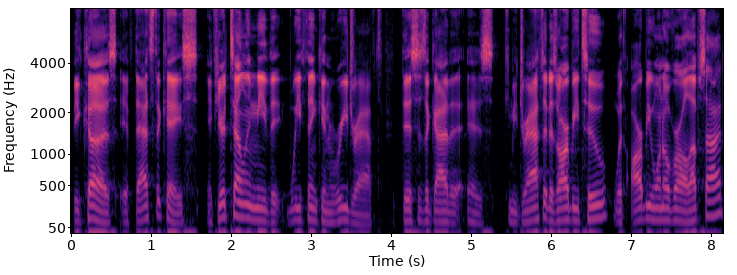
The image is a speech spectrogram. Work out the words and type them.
Because if that's the case, if you're telling me that we think in redraft, this is a guy that is can be drafted as RB two with RB one overall upside,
